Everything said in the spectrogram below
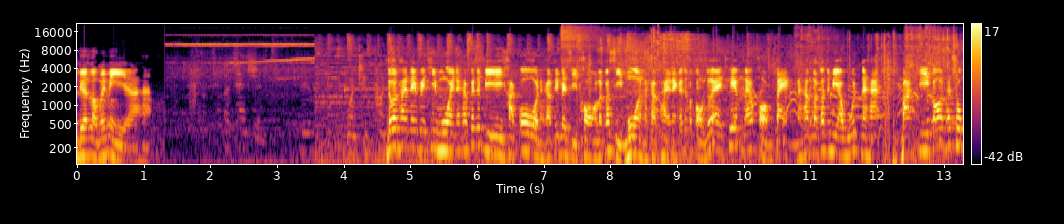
เลือดเราไม่มีนะฮะ โดยภายในเวทีมวยนะครับก็จะมีคาร์โก้นะครับที่เป็นสีทองแล้วก็สีม่วงนะครับภายในก็จะประกอบด้วยไอเทมนะครับของแต่งนะครับแล้วก็จะมีอาวุธนะฮะบางทีก็ถ้าโชค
